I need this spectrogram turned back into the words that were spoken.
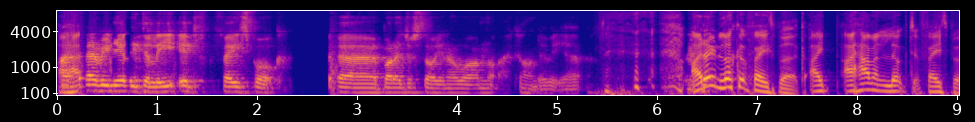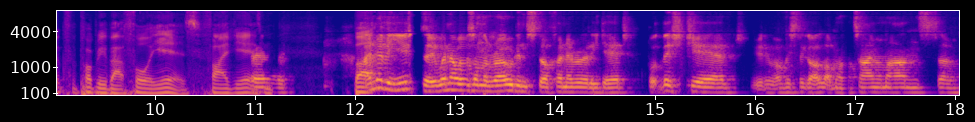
I I, very nearly deleted Facebook, uh, but I just thought, you know what, I'm not. I can't do it yet. I don't look at Facebook. I, I haven't looked at Facebook for probably about four years, five years. Uh, I never used to. When I was on the road and stuff, I never really did. But this year, you know, obviously got a lot more time on my hands. So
